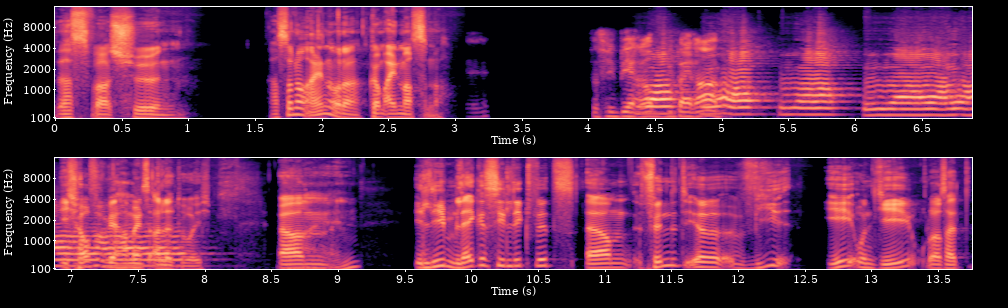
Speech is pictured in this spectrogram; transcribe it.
Das war schön. Hast du noch einen oder? Komm, einen machst du noch. Das ist wie bei, Ra- wie bei Rat. Ich hoffe, wir haben jetzt alle durch. Ähm, Nein. Ihr lieben Legacy Liquids, ähm, findet ihr wie eh und je oder seit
